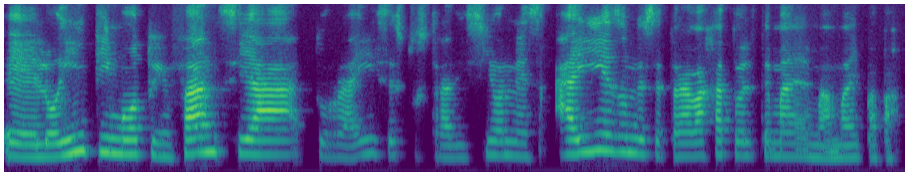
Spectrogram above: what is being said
eh, lo íntimo, tu infancia, tus raíces, tus tradiciones. Ahí es donde se trabaja todo el tema de mamá y papá.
